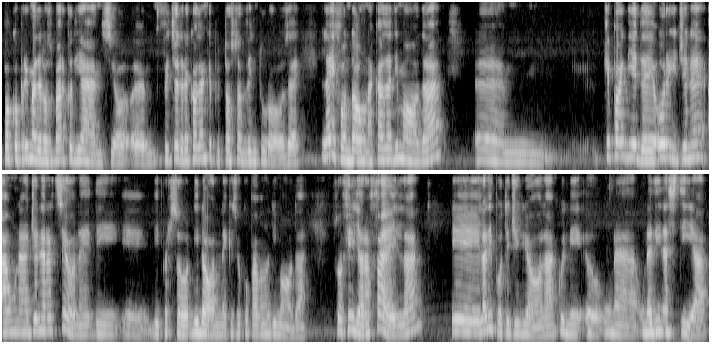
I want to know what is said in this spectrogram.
poco prima dello sbarco di Anzio, eh, fece delle cose anche piuttosto avventurose. Lei fondò una casa di moda ehm, che poi diede origine a una generazione di, eh, di, perso- di donne che si occupavano di moda. Sua figlia Raffaella e la nipote Gigliola, quindi eh, una, una, dinastia.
